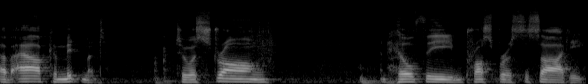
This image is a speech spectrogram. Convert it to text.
of our commitment to a strong and healthy and prosperous society.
